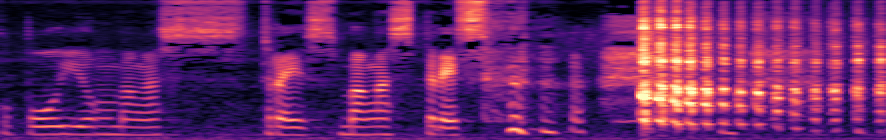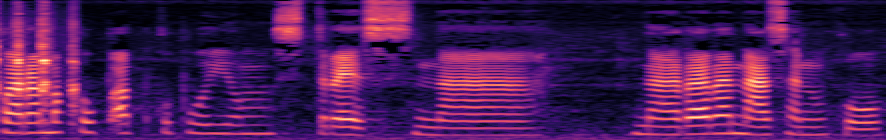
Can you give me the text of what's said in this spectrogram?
ko po yung mga stress, mga stress. para ma-cope up ko po yung stress na nararanasan ko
